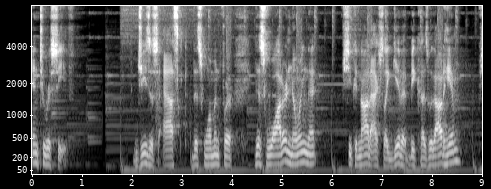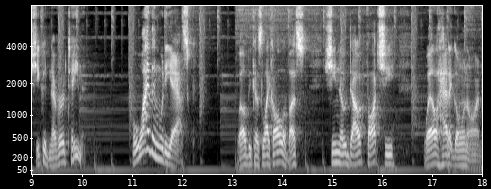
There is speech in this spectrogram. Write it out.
and to receive. Jesus asked this woman for this water, knowing that she could not actually give it because without him, she could never attain it. Well, why then would he ask? Well, because like all of us, she no doubt thought she, well, had it going on.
